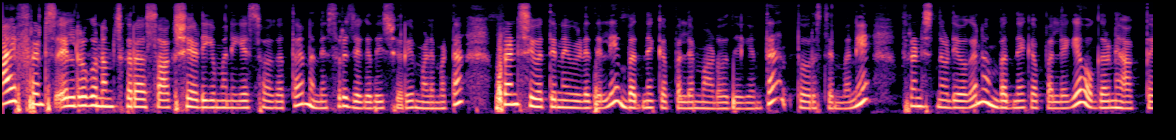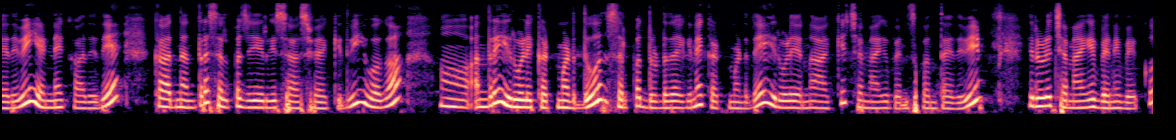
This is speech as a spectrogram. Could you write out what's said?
ಹಾಯ್ ಫ್ರೆಂಡ್ಸ್ ಎಲ್ರಿಗೂ ನಮಸ್ಕಾರ. ಸಾಕ್ಷಿ ಅಡುಗೆ ಮನೆಗೆ ಸ್ವಾಗತ. ನನ್ನ ಹೆಸರು ಜಗದೀಶ್ವರಿ ಮಳೆಮಠ. ಫ್ರೆಂಡ್ಸ್ ಇವತ್ತಿನ ವಿಡಿಯೋದಲ್ಲಿ ಬದನೆಕಾಯಿ ಪಲ್ಯ ಮಾಡೋದು ಹೇಗೆ ಅಂತ ತೋರಿಸ್ತೇನೆ ಬನ್ನಿ. ಫ್ರೆಂಡ್ಸ್ ನೋಡಿ ಇವಾಗ ನಮ್ಮ ಬದನೆಕಾಯಿ ಪಲ್ಯಗೆ ಒಗ್ಗರಣೆ ಹಾಕ್ತಾ ಇದ್ದೀವಿ. ಎಣ್ಣೆ ಕಾದಿದೆ. ಕಾದ ನಂತರ ಸ್ವಲ್ಪ ಜೀರಿಗೆ ಸಾಸಿವೆ ಹಾಕಿದ್ವಿ. ಇವಾಗ ಅಂದರೆ ಈರುಳ್ಳಿ ಕಟ್ ಮಾಡಿದ್ದು ಸ್ವಲ್ಪ ದೊಡ್ಡದಾಗಿಯೇ ಕಟ್ ಮಾಡಿದೆ. ಈರುಳ್ಳಿಯನ್ನು ಹಾಕಿ ಚೆನ್ನಾಗಿ ಬೆನೆಸ್ಕೊತಾ ಇದ್ದೀವಿ. ಈರುಳ್ಳಿ ಚೆನ್ನಾಗಿ ಬೆನಿಬೇಕು.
